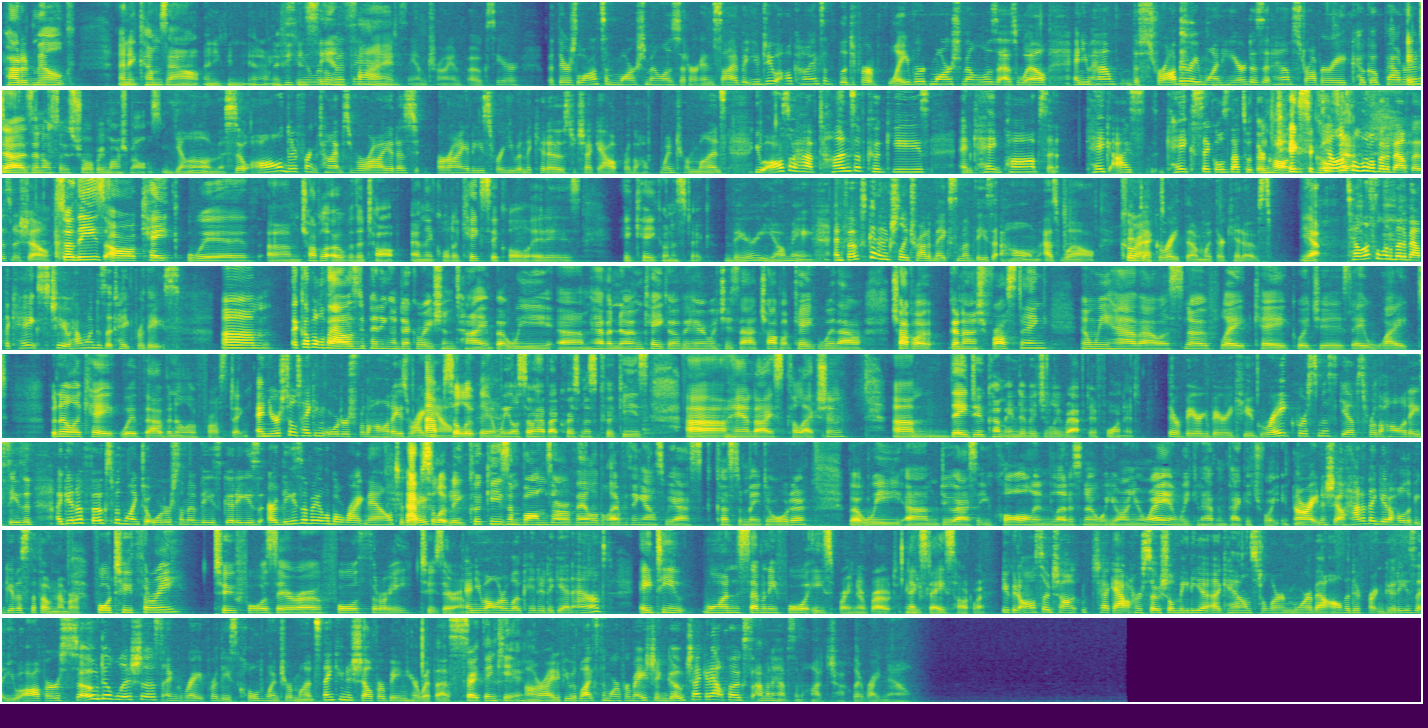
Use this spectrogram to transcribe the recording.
powdered milk, and it comes out, and you can. I don't know if you can see there? inside. See, I'm trying, folks, here. But there's lots of marshmallows that are inside, but you do all kinds of the different flavored marshmallows as well. And you have the strawberry one here. Does it have strawberry cocoa powder in It does, and also strawberry marshmallows. Yum. So all different types of varieties, varieties for you and the kiddos to check out for the winter months. You also have tons of cookies and cake pops and cake ice, cake sickles. That's what they're called. Cake sickles, Tell us yeah. a little bit about those, Nichelle. So these are cake with um, chocolate over the top, and they're called a cake sickle. It is a cake on a stick. Very yummy. And folks can actually try to make some of these at home as well Correct. and decorate them with their kiddos. Yeah. Tell us a little bit about the cakes too. How long does it take for these? Um, a couple of hours depending on decoration type, but we um, have a gnome cake over here, which is our chocolate cake with our chocolate ganache frosting, and we have our snowflake cake, which is a white vanilla cake with our vanilla frosting. And you're still taking orders for the holidays right now. Absolutely, and we also have our Christmas cookies uh, hand ice collection. Um, they do come individually wrapped if wanted. They're very, very cute. Great Christmas gifts for the holiday season. Again, if folks would like to order some of these goodies, are these available right now today? Absolutely. Cookies and bombs are available. Everything else we ask custom made to order. But we um, do ask that you call and let us know what you're on your way and we can have them packaged for you. All right, Nichelle, how do they get a hold of you? Give us the phone number. 423 240 4320. And you all are located again at? 8174 East Brainerd Road, next to Ace Hardware. You can also ch- check out her social media accounts to learn more about all the different goodies that you offer. So delicious and great for these cold winter months. Thank you, Nichelle, for being here with us. Great, thank you. All right, if you would like some more information, go check it out, folks. I'm going to have some hot chocolate right now.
